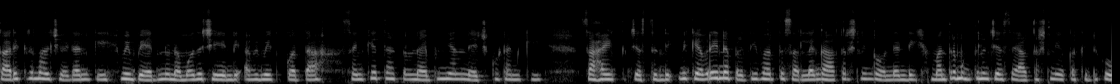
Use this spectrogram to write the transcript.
కార్యక్రమాలు చేయడానికి మీ పేరును నమోదు చేయండి. అవి మీకు కొత్త సంకేతాల నైపుణ్యాలను నేర్చుకోవడానికి సహాయం చేస్తుంది. మీకు ఎవరైనా ప్రతి వారితో సరళంగా ఆకర్షణీయంగా ఉండండి. మంత్రముగ్ధులను చేసే ఆకర్షణ యొక్క కిటుకు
